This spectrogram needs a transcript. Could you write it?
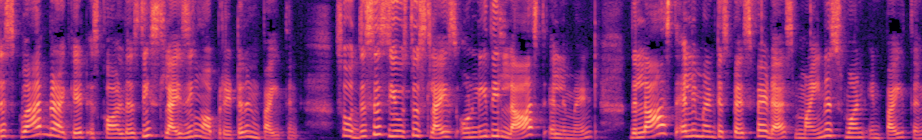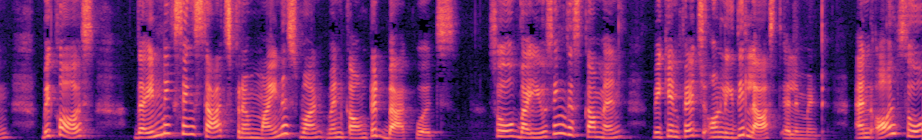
This square bracket is called as the slicing operator in Python. So this is used to slice only the last element. The last element is specified as minus 1 in Python because the indexing starts from minus 1 when counted backwards. So by using this command, we can fetch only the last element. And also,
